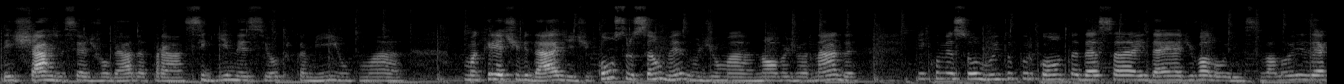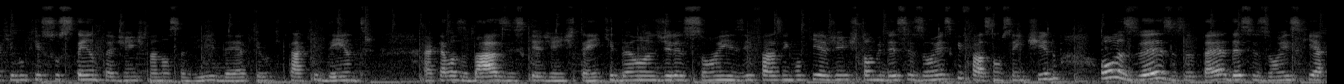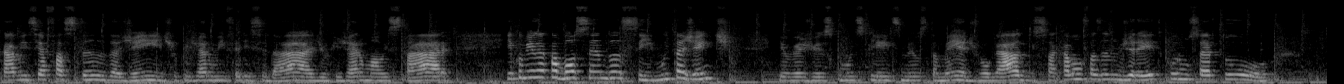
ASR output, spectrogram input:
deixar de ser advogada para seguir nesse outro caminho, uma, uma criatividade de construção mesmo de uma nova jornada. E começou muito por conta dessa ideia de valores. Valores é aquilo que sustenta a gente na nossa vida, é aquilo que está aqui dentro aquelas bases que a gente tem que dão as direções e fazem com que a gente tome decisões que façam sentido ou às vezes até decisões que acabem se afastando da gente, o que gera uma infelicidade, o que gera um mal-estar. E comigo acabou sendo assim, muita gente eu vejo isso com muitos clientes meus também, advogados, acabam fazendo direito por um certo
